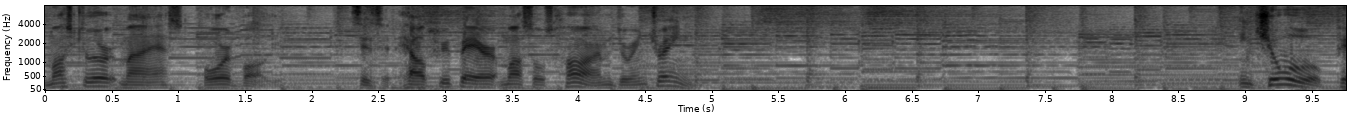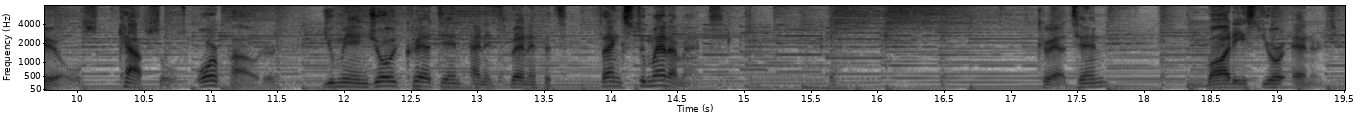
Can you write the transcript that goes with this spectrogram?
muscular mass or volume, since it helps repair muscles harmed during training. In chewable pills, capsules, or powder, you may enjoy creatine and its benefits thanks to Metamax. Creatine embodies your energy.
